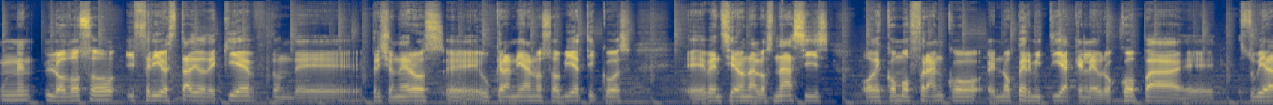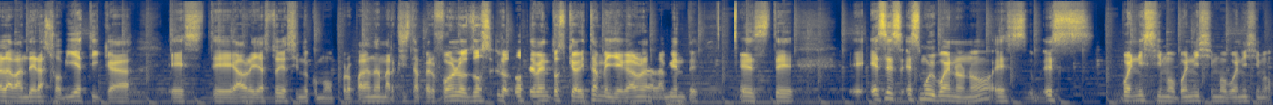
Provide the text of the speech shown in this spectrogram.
un lodoso y frío estadio de Kiev, donde prisioneros eh, ucranianos soviéticos eh, vencieron a los nazis, o de cómo Franco eh, no permitía que en la Eurocopa estuviera la bandera soviética. Este, ahora ya estoy haciendo como propaganda marxista, pero fueron los dos, los dos eventos que ahorita me llegaron a la mente. Este, e, ese es, muy bueno, ¿no? Es, es buenísimo, buenísimo, buenísimo.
